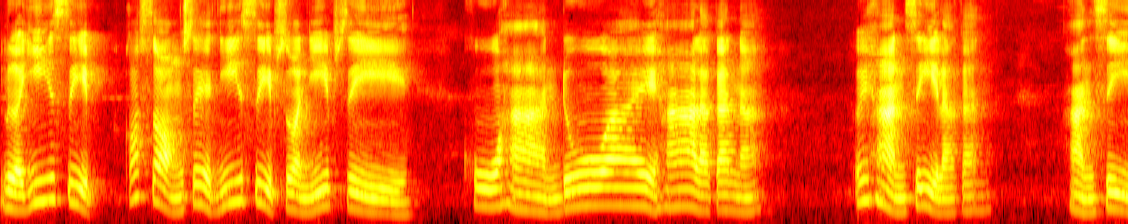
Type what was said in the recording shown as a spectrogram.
เหลือยี่สิบก็สองเศษยี่สิบส่วนยี่สี่คูหารด้วยห้าแล้วกันนะ เอ้ยหารสี่แล้วกัน หารสี่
